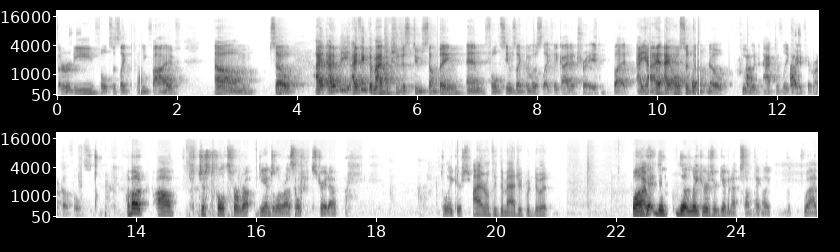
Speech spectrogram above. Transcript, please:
thirty. Fultz is like twenty five. Um, so I, I'd be. I think the Magic should just do something, and Fultz seems like the most likely guy to trade. But I, yeah, I, I also don't know who would actively trade for Markelle Fultz. How about uh, just Fultz for Ru- D'Angelo Russell, straight up? The Lakers. I don't think the Magic would do it. Well, the, the, the Lakers are giving up something like uh,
